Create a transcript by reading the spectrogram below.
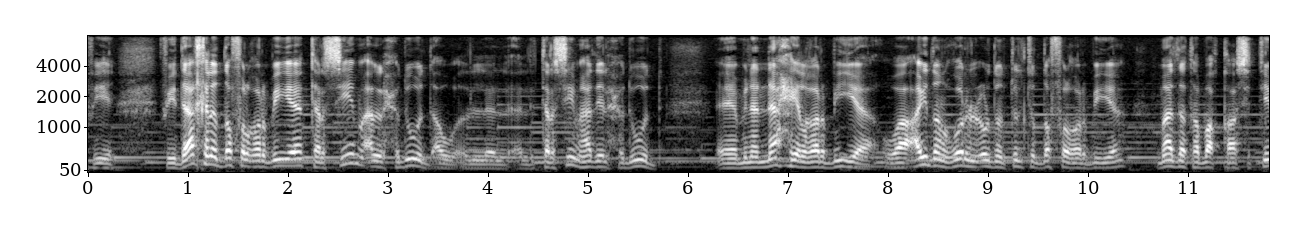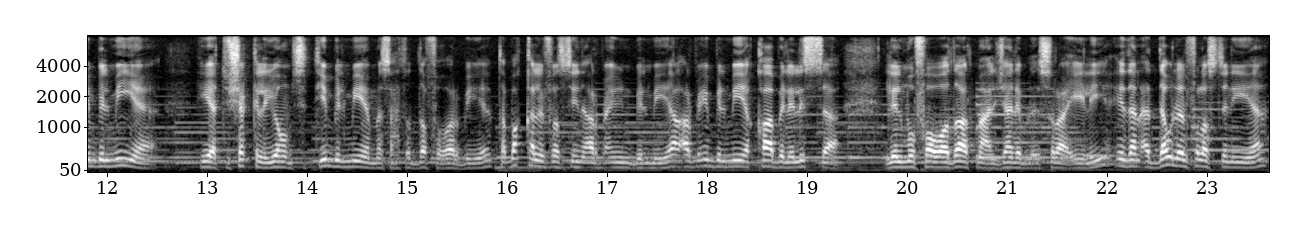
في في داخل الضفة الغربية ترسيم الحدود أو ترسيم هذه الحدود آه، من الناحية الغربية وأيضا غور الأردن ثلث الضفة الغربية ماذا تبقى؟ 60% هي تشكل اليوم 60% من مساحة الضفة الغربية. تبقى للفلسطيني 40% 40% قابلة لسه للمفاوضات مع الجانب الإسرائيلي. إذا الدولة الفلسطينية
